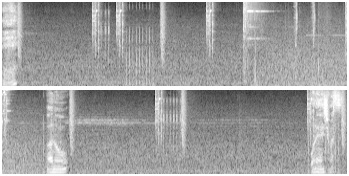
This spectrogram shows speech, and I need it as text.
えあのお願いします。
